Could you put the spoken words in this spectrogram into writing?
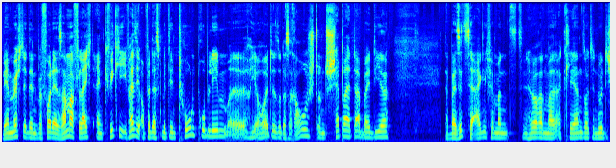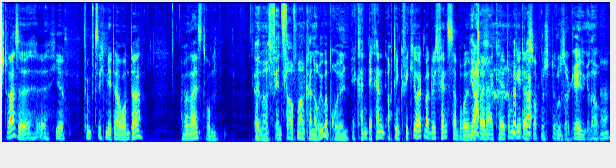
Wer möchte denn, bevor der Sommer vielleicht ein Quickie, ich weiß nicht, ob wir das mit den Tonproblemen äh, hier heute so, das rauscht und scheppert da bei dir. Dabei sitzt er eigentlich, wenn man es den Hörern mal erklären sollte, nur die Straße äh, hier 50 Meter runter. Aber sei es drum. Also wenn wir das Fenster aufmachen, kann er rüberbrüllen. Der kann, der kann auch den Quickie heute mal durchs Fenster brüllen. Ja. Mit seiner Erkältung geht das doch bestimmt. Muss er gehen, genau.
